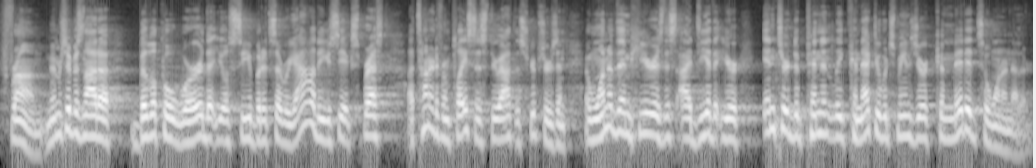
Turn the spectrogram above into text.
from. Membership is not a biblical word that you'll see, but it's a reality you see expressed a ton of different places throughout the scriptures. And, and one of them here is this idea that you're interdependently connected, which means you're committed to one another.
